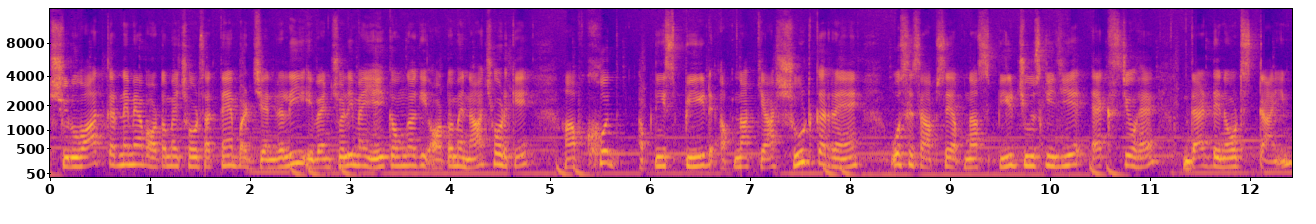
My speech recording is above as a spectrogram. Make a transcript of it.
शुरुआत करने में आप ऑटो में छोड़ सकते हैं बट जनरली इवेंचुअली मैं यही कहूँगा कि ऑटो में ना छोड़ के आप खुद अपनी स्पीड अपना क्या शूट कर रहे हैं, उस हिसाब से अपना स्पीड चूज़ कीजिए। एक्स जो है that denotes time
